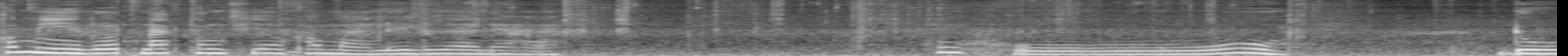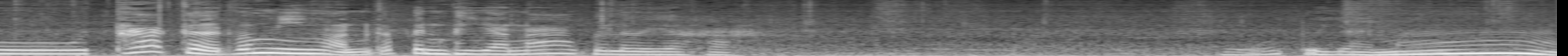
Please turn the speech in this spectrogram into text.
ก็มีรถนักท่องเที่ยวเข้ามาเรื่อย ๆ นะคะโอ้โหดูถ้าเกิดว่ามีหงอนก็เป็นพญานาคไปเลยอะค่ะโหตัวใหญ่มาก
